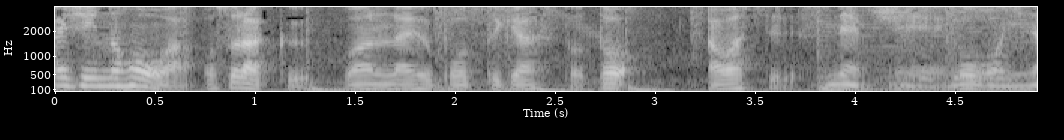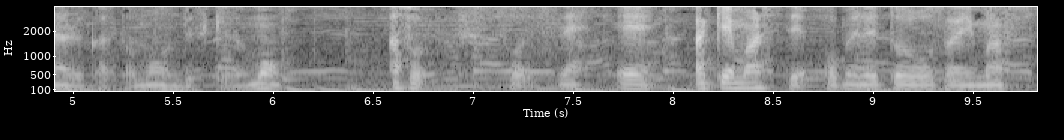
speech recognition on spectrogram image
配信の方はおそらくワンライフポッドキャストと合わせてですね、えー、午後になるかと思うんですけども、あ、そう、そうですね、えー、明けましておめでとうございます。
